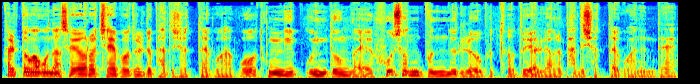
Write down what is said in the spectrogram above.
활동하고 나서 여러 제보들도 받으셨다고 하고 독립운동가의 후손분들로부터도 연락을 받으셨다고 하는데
